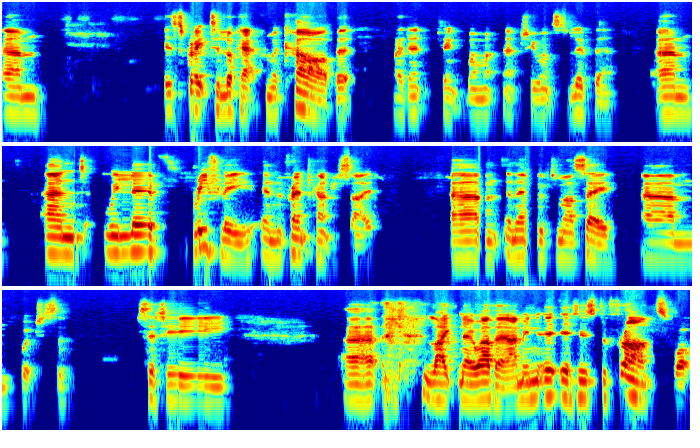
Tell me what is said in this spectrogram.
um, it's great to look at from a car, but I don't think one actually wants to live there. Um, and we lived briefly in the French countryside, um, and then moved to Marseille, um, which is a city uh, like no other. I mean, it, it is to France what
